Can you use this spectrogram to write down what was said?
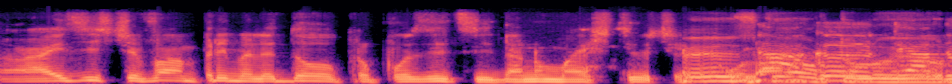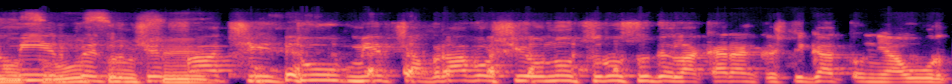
Ai zis ceva în primele două propoziții, dar nu mai știu ce. Da, că te admir pentru ce și... faci și tu, Mircea Bravo și Ionuț Rusu, de la care am câștigat un iaurt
